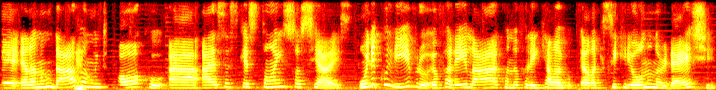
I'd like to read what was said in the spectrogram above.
É, ela não dava muito foco a, a essas questões sociais. O único livro, eu falei lá, quando eu falei que ela, ela se criou no Nordeste,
